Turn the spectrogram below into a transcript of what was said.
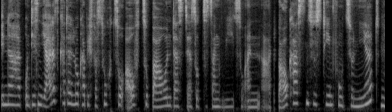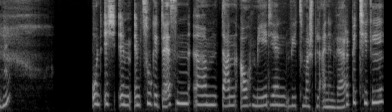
innerhalb und diesen Jahreskatalog habe ich versucht so aufzubauen, dass der sozusagen wie so eine Art Baukastensystem funktioniert. Mhm und ich im, im Zuge dessen ähm, dann auch Medien wie zum Beispiel einen Werbetitel,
